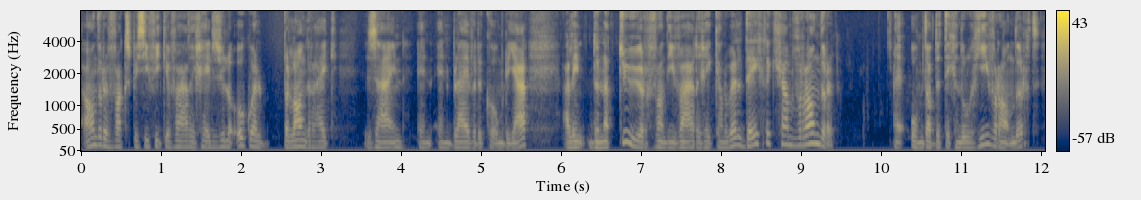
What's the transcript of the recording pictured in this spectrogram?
andere vakspecifieke vaardigheden zullen ook wel belangrijk zijn en, en blijven de komende jaar. Alleen de natuur van die vaardigheden kan wel degelijk gaan veranderen. Uh, omdat de technologie verandert eh,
